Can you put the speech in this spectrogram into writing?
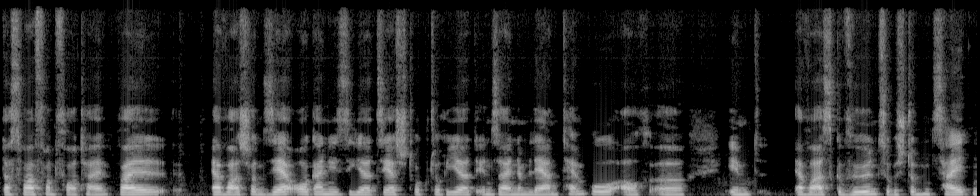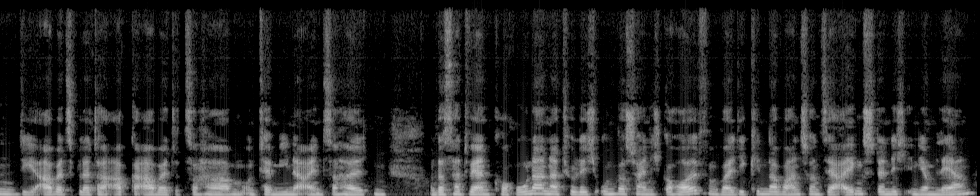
das war von Vorteil, weil er war schon sehr organisiert, sehr strukturiert in seinem Lerntempo, auch äh, eben er war es gewöhnt, zu bestimmten Zeiten die Arbeitsblätter abgearbeitet zu haben und Termine einzuhalten. Und das hat während Corona natürlich unwahrscheinlich geholfen, weil die Kinder waren schon sehr eigenständig in ihrem Lernen.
